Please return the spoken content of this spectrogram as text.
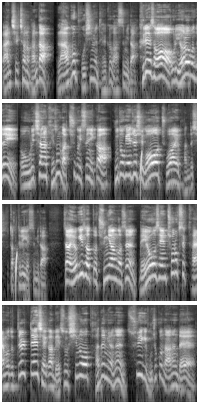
17,000원 간다? 라고 보시면 될 것 같습니다. 그래서 우리 여러분들이 어, 우리 채널 계속 맞추고 있으니까 구독해 주시고 좋아요 반드시 부탁드리겠습니다. 자 여기서 또 중요한 것은 네오셈 초록색 다이아몬드 뜰 때 제가 매수 신호 받으면은 수익이 무조건 나는데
